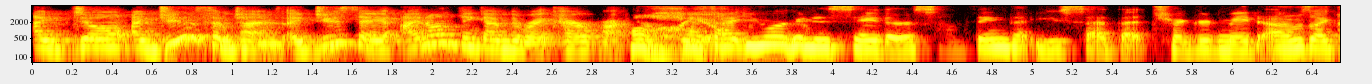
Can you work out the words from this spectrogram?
I don't, I do sometimes. I do say, I don't think I'm the right chiropractor. Oh, I thought you were going to say there's something that you said that triggered me. I was like,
